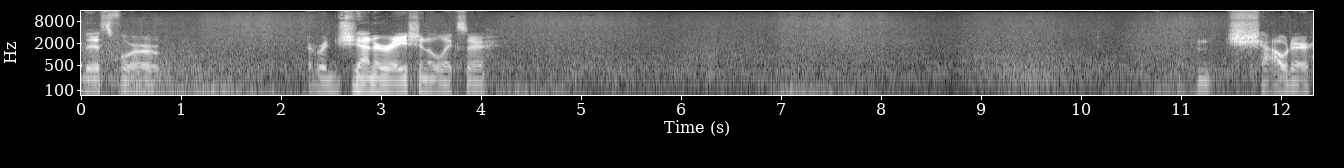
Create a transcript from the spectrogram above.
All this for a regeneration elixir. And chowder.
